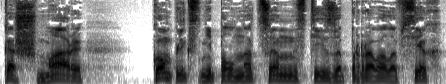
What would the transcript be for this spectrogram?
кошмары, комплекс неполноценности из-за провала всех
